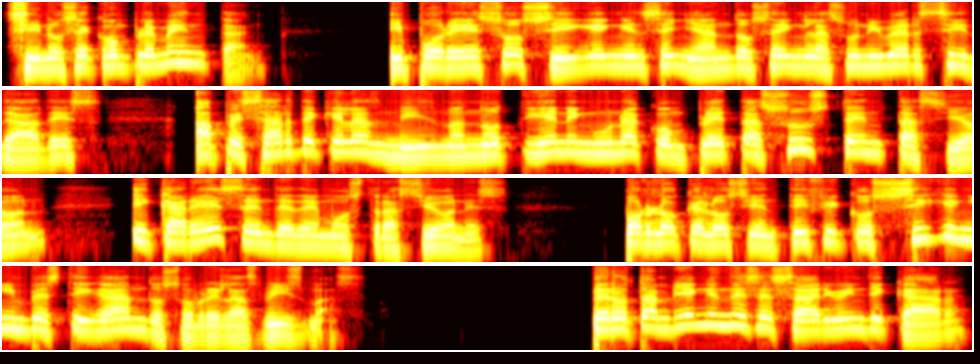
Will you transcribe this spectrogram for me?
sino se complementan, y por eso siguen enseñándose en las universidades, a pesar de que las mismas no tienen una completa sustentación y carecen de demostraciones, por lo que los científicos siguen investigando sobre las mismas. Pero también es necesario indicar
